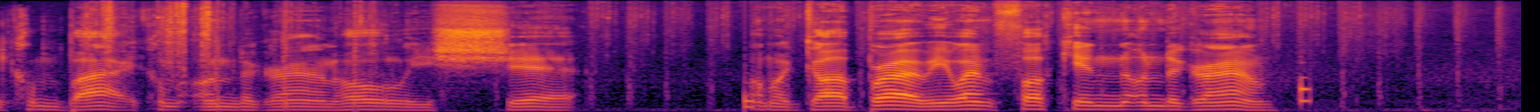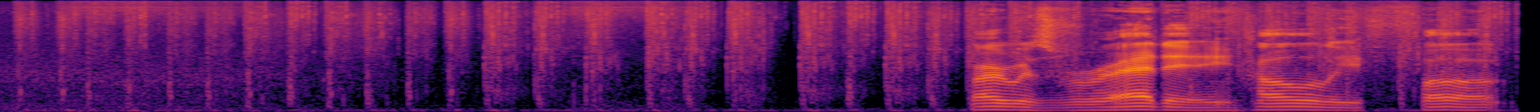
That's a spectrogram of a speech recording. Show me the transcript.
He come back, come underground. Holy shit. Oh my god, bro, he went fucking underground. Bro was ready. Holy fuck.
